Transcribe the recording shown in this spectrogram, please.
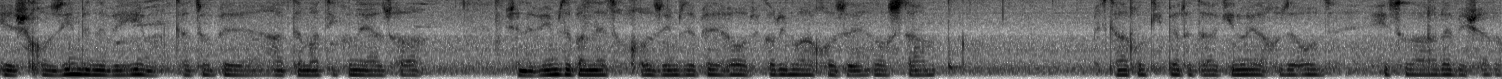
יש חוזים ונביאים, כתוב בהקדמת תיקוני הזוהר, שנביאים זה בנצח, חוזים זה בהוד, וקוראים לו החוזה, לא סתם. וכך הוא קיבל את הכינוי החוזה עוד אצל הרבי שלו.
